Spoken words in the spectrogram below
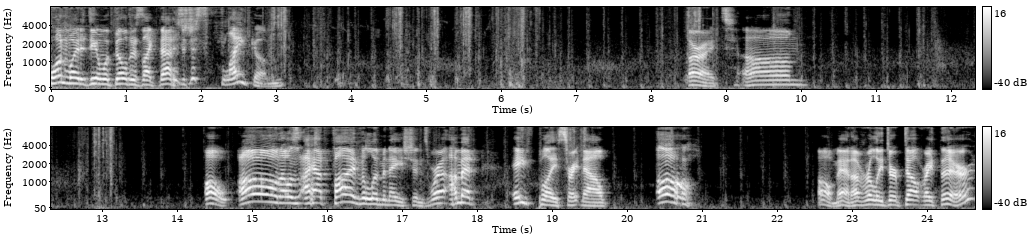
One way to deal with builders like that, is to just flank them. Alright, um... Oh, oh, that was, I had five eliminations. Where I'm at eighth place right now. Oh! Oh man, I've really derped out right there.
